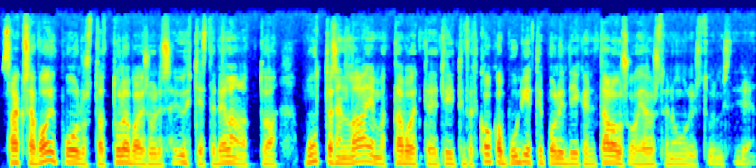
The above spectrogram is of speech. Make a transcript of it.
Saksa voi puolustaa tulevaisuudessa yhteistä velanottoa, mutta sen laajemmat tavoitteet liittyvät koko budjettipolitiikan ja talousohjausten uudistumiseen.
